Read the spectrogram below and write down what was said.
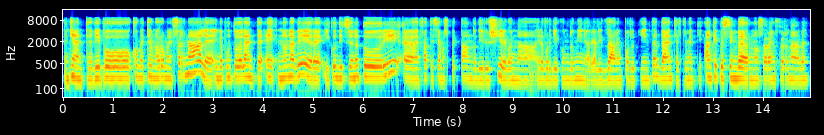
Niente, vivo come te una Roma infernale. Il mio punto dolente è non avere i condizionatori. eh, infatti stiamo aspettando di riuscire con eh, i lavori di condominio a realizzare un po' tutti gli interventi, altrimenti anche questo inverno sarà infernale.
